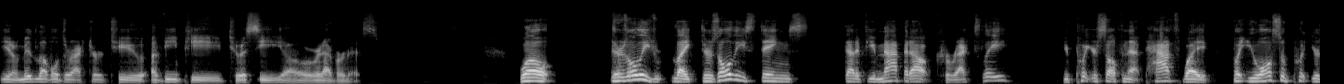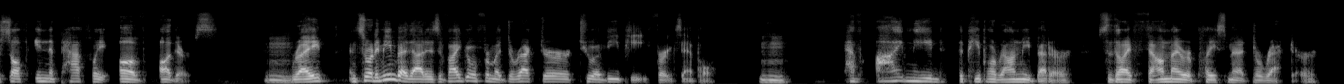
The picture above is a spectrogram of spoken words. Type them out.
you know, mid-level director to a VP to a CEO or whatever it is. Well, there's these like there's all these things that if you map it out correctly, you put yourself in that pathway, but you also put yourself in the pathway of others, Mm. right? And so what I mean by that is if I go from a director to a VP, for example, hmm have I made the people around me better so that I found my replacement at director,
